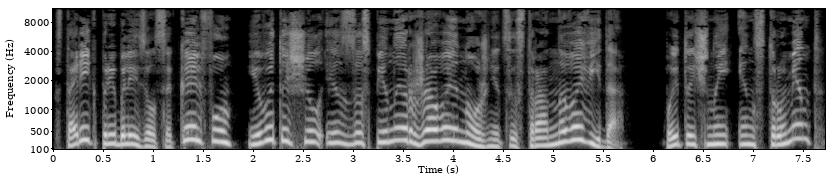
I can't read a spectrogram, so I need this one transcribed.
Старик приблизился к эльфу и вытащил из-за спины ржавые ножницы странного вида. Пыточный инструмент?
